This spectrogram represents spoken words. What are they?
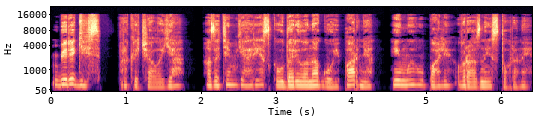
«Берегись!» — прокричала я, а затем я резко ударила ногой парня, и мы упали в разные стороны.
